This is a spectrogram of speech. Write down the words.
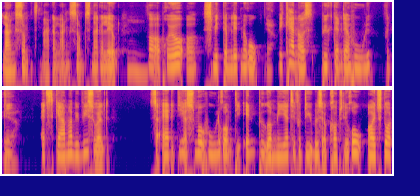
langsomt, snakker langsomt, snakker lavt, Mm. for at prøve at smitte dem lidt med ro. Ja. Vi kan også bygge den der hule, fordi Ja. at skærmer vi visuelt, så er det de her små hulerum, de indbyder mere til fordybelse og kropslig ro, og et stort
